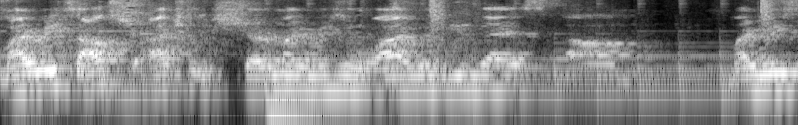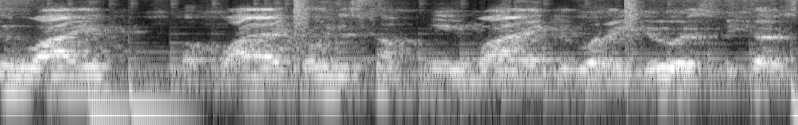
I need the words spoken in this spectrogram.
My reason, I'll actually share my reason why with you guys. Um, my reason why of why I joined this company and why I do what I do is because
